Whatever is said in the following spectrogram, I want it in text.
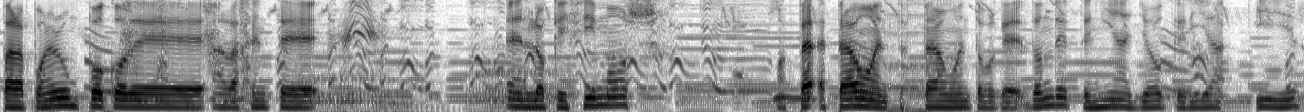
para poner un poco de a la gente en lo que hicimos. espera, un momento, espera un momento, porque ¿dónde tenía yo? Quería ir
